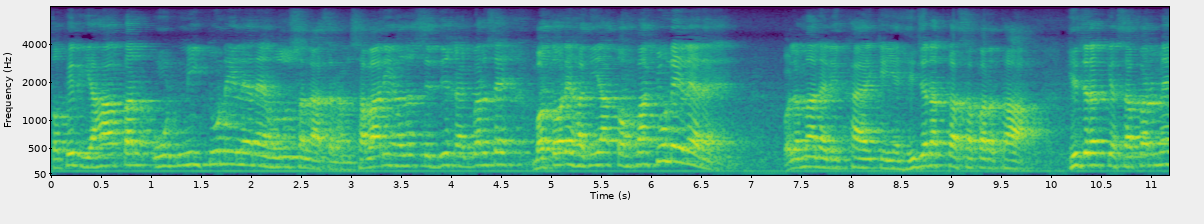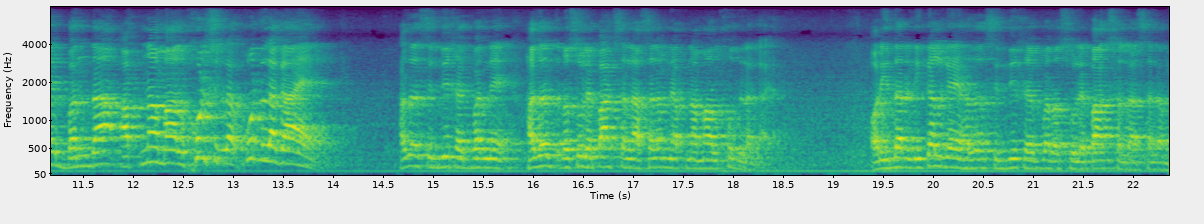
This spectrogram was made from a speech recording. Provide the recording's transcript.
तो फिर यहाँ पर ऊँटनी क्यों नहीं ले रहे हैं हुजूर सल्लल्लाहु अलैहि वसल्लम? सवारी हज़रत सिद्दीक अकबर से बतौर हदिया तोहफा क्यों नहीं ले रहे हैं? ने लिखा है कि यह हिजरत का सफ़र था। हिजरत के सफ़र में बंदा अपना माल खुश खुद लगाए। हज़रत सिद्दीक अकबर ने हज़रत रसूल पाक सल्लल्लाहु अलैहि वसल्लम ने अपना माल खुद लगाया। और इधर निकल गए हज़रत सिद्दीक अकबर रसूल पाक सल्लल्लाहु अलैहि वसल्लम।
